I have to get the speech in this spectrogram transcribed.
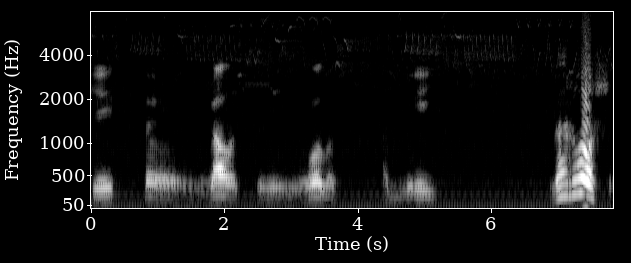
чисто жалостный голос от дверей. Горошек,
